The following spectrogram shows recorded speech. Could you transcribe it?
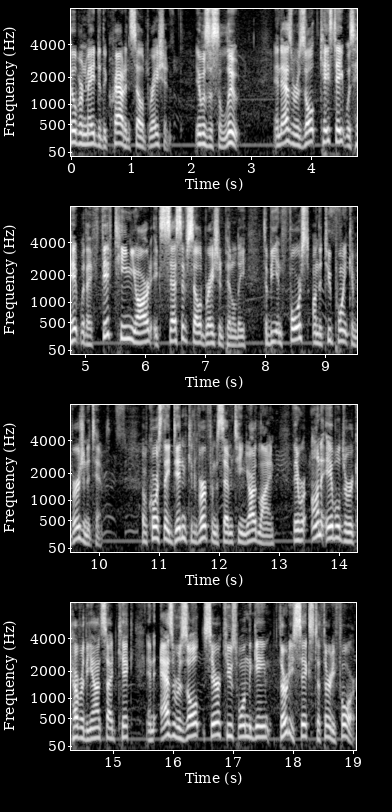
Hilburn made to the crowd in celebration. It was a salute. and as a result, K State was hit with a 15 yard excessive celebration penalty to be enforced on the two point conversion attempt. Of course, they didn't convert from the 17 yard line. They were unable to recover the onside kick, and as a result, Syracuse won the game 36 to 34.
